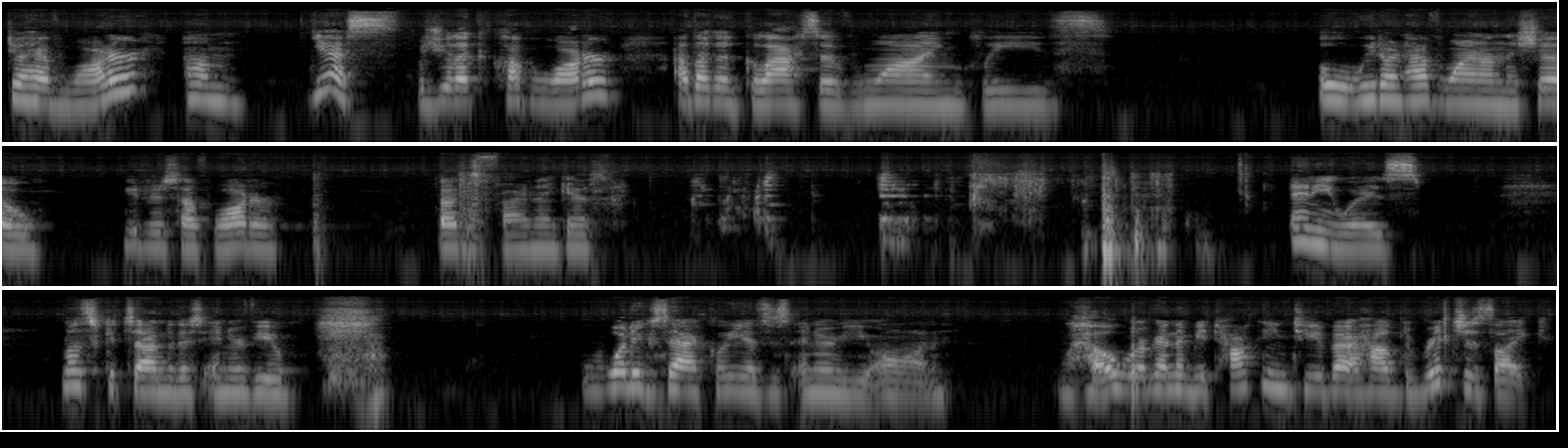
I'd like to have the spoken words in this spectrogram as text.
Do I have water? Um, yes. Would you like a cup of water? I'd like a glass of wine, please. Oh, we don't have wine on the show. You just have water. That's fine, I guess. Anyways, let's get down to this interview. What exactly is this interview on? Well, we're going to be talking to you about how the rich is like.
